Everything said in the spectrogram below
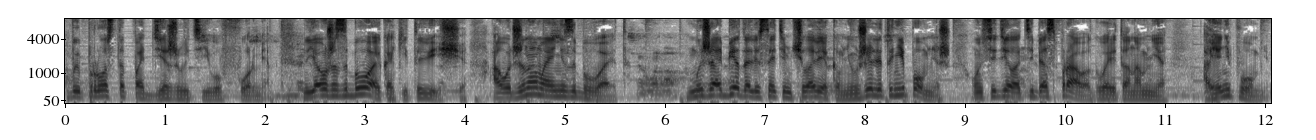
вы просто поддерживаете его в форме. Но я уже забываю какие-то вещи, а вот жена моя не забывает. Мы же обедали с этим человеком, неужели ты не помнишь? Он сидел от тебя справа, говорит она мне. А я не помню.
